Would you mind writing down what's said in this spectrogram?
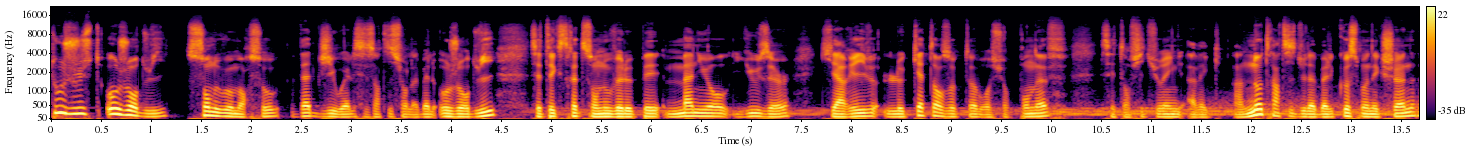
tout juste aujourd'hui son nouveau morceau, That G Well. C'est sorti sur le label aujourd'hui. C'est extrait de son nouvel EP Manual User qui arrive le 14 octobre sur Pont Neuf. C'est en featuring avec un autre artiste du label Cosmonection.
